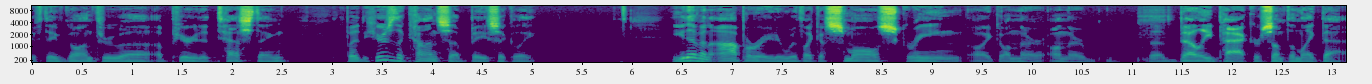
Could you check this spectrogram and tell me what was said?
if they've gone through a, a period of testing. But here's the concept basically you'd have an operator with like a small screen like on their on their belly pack or something like that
